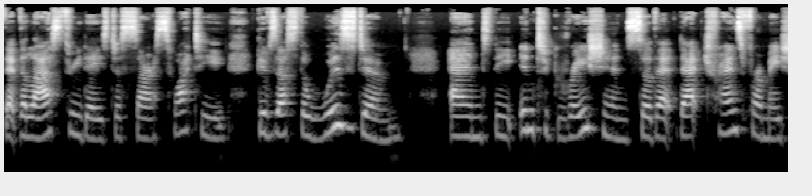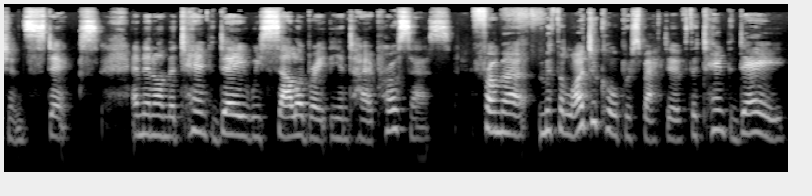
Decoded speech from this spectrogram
that the last 3 days to Saraswati gives us the wisdom and the integration so that that transformation sticks. And then on the 10th day, we celebrate the entire process. From a mythological perspective, the 10th day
